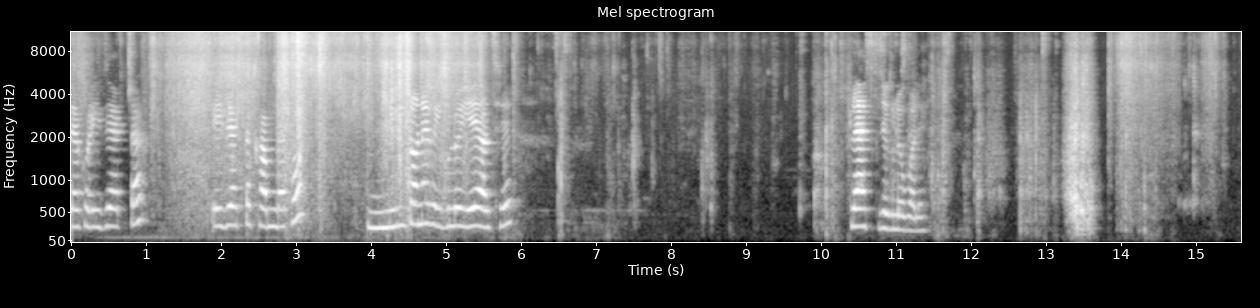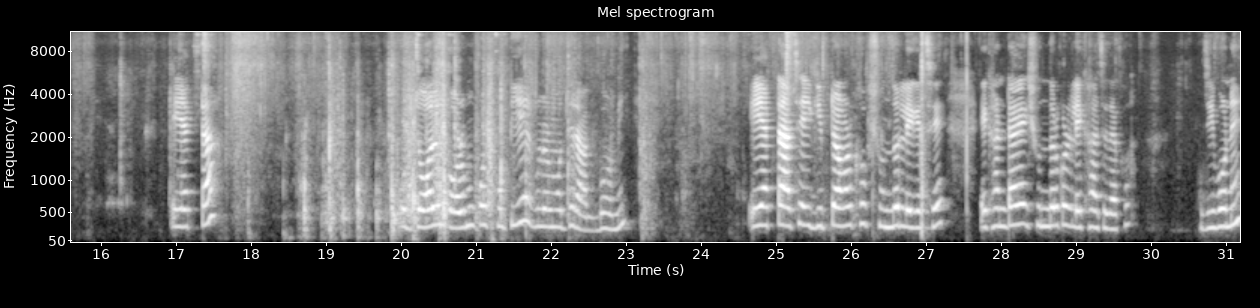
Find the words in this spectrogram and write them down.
দেখো, এই যে একটা, এই যে একটা খাম দেখো, মিল্টনের এগুলো ইয়ে আছে। ফ্ল্যাস্ক যেগুলো বলে। এই একটা। ও জল গরম করে, ফুটিয়ে এগুলোর মধ্যে রাখব আমি। এই একটা আছে, এই গিফটটা আমার খুব সুন্দর লেগেছে। এখানটায় সুন্দর করে লেখা আছে, দেখো। জীবনে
